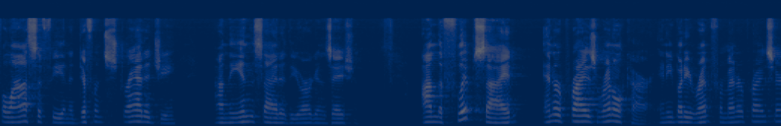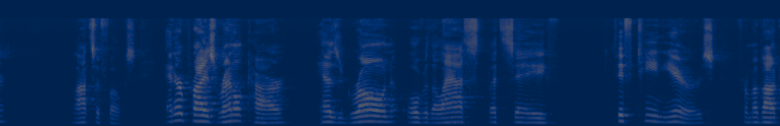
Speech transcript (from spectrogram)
philosophy and a different strategy on the inside of the organization. On the flip side, Enterprise Rental Car. Anybody rent from Enterprise here? Lots of folks. Enterprise Rental Car has grown over the last, let's say, 15 years from about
